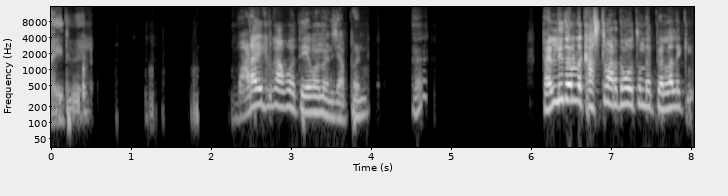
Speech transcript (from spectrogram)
ఐదు వేలు. బడాయికి కాకపోతే ఏముందండి చెప్పండి? తల్లిదండ్రుల కష్టం అర్థమవుతుందా పిల్లలకి?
